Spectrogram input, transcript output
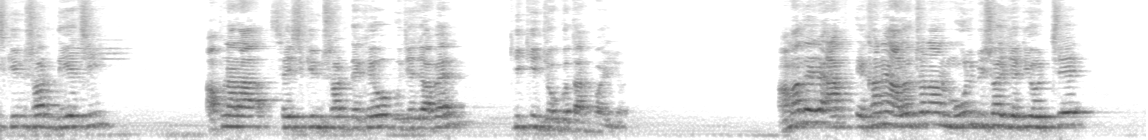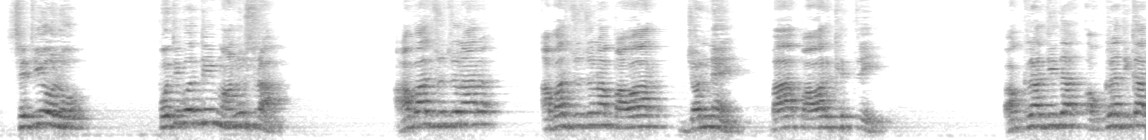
স্ক্রিনশট দিয়েছি। আপনারা সেই স্ক্রিনশট দেখেও বুঝে যাবেন কি কি যোগ্যতার প্রয়োজন। আমাদের এখানে আলোচনার মূল বিষয় যেটি হচ্ছে, সেটি হলো প্রতিবন্ধী মানুষরা আবাস যোজনার, আবাস যোজনা পাওয়ার জন্যে বা পাওয়ার ক্ষেত্রে অগ্রাধিকার অগ্রাধিকার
